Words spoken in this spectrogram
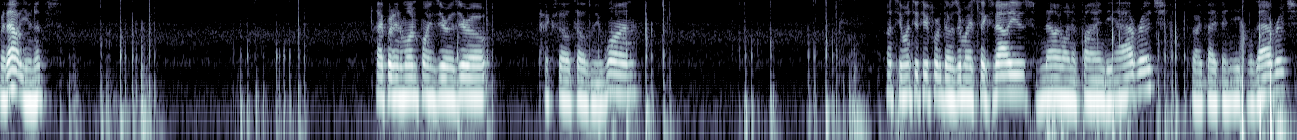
without units. I put in 1.00, Excel tells me 1. Let's see, 1, 2, 3, 4, those are my six values. Now I want to find the average, so I type in equals average.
